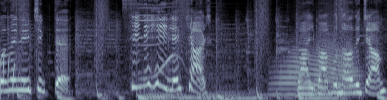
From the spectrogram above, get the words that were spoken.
bana ne çıktı. Seni hilekar. Galiba bunu alacağım.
